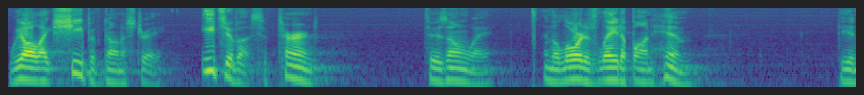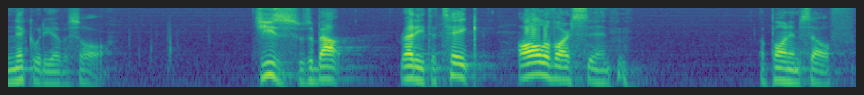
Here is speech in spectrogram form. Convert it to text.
We all, like sheep, have gone astray. Each of us have turned to his own way, and the Lord has laid upon him the iniquity of us all. Jesus was about ready to take all of our sin upon himself.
